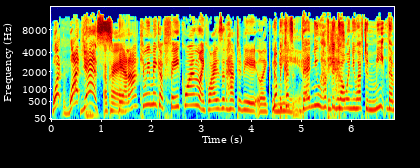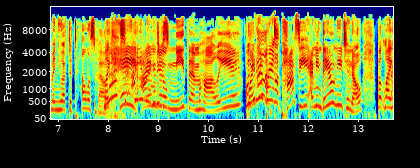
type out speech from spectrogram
what, what? yes. Okay. Hannah? Can we make a fake one? Like, why does it have to be like No, me? because then you have to go and you have to meet them and you have to tell us about Like, it. hey, I'm, I'm gonna just go meet them, Holly. Well, Why you not? bring a posse. I mean, they don't need to know, but like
